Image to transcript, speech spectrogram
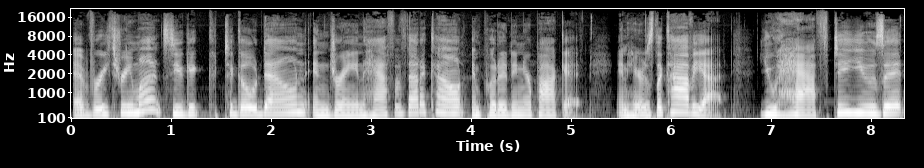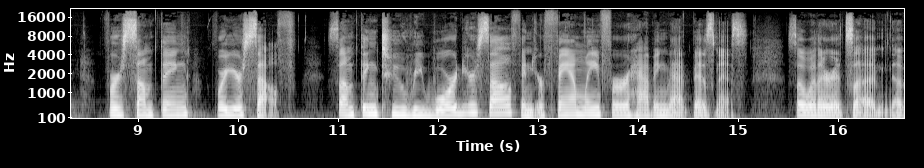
every three months, you get to go down and drain half of that account and put it in your pocket. And here's the caveat you have to use it for something for yourself, something to reward yourself and your family for having that business. So whether it's a, a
